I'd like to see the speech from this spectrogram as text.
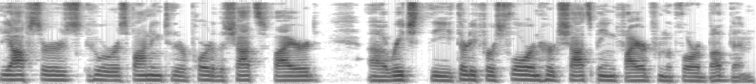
the officers who were responding to the report of the shots fired uh, reached the 31st floor and heard shots being fired from the floor above them.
